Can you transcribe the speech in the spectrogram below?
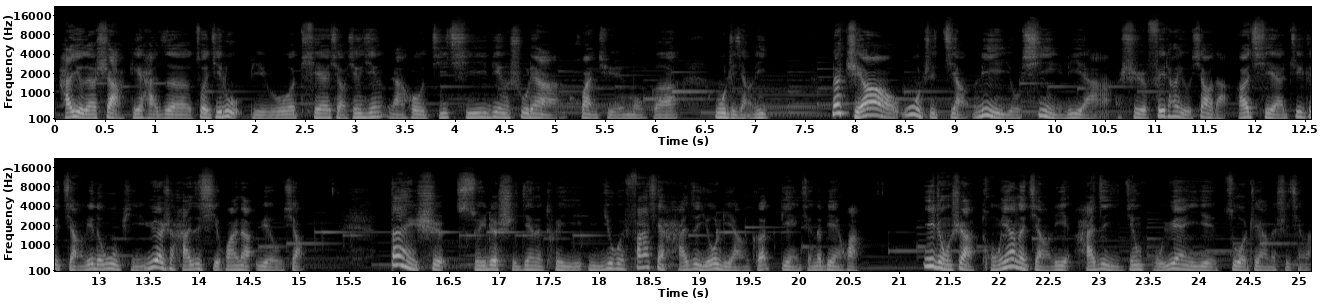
还有的是啊给孩子做记录，比如贴小星星，然后集齐一定数量换取某个物质奖励。那只要物质奖励有吸引力啊，是非常有效的。而且这个奖励的物品越是孩子喜欢的，越有效。但是随着时间的推移，你就会发现孩子有两个典型的变化：一种是啊，同样的奖励，孩子已经不愿意做这样的事情了；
